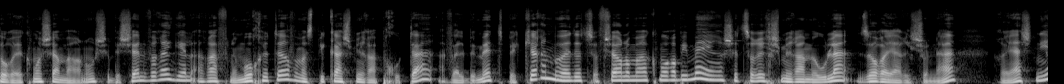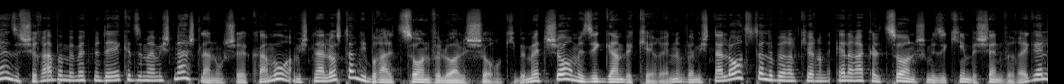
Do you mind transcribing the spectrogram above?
רואה, כמו שאמרנו, שבשן ורגל הרף נמוך יותר ומספיקה שמירה פחותה, אבל באמת בקרן מועדת אפשר לומר כמו רבי מאיר שצריך שמירה מעולה, זו ראייה ראשונה. ראייה שנייה זה שרבא באמת מדייק את זה מהמשנה שלנו, שכאמור, המשנה לא סתם דיברה על צאן ולא על שור, כי באמת שור מזיק גם בקרן, והמשנה לא רצתה לדבר על קרן, אלא רק על צאן שמזיקים בשן ורגל,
